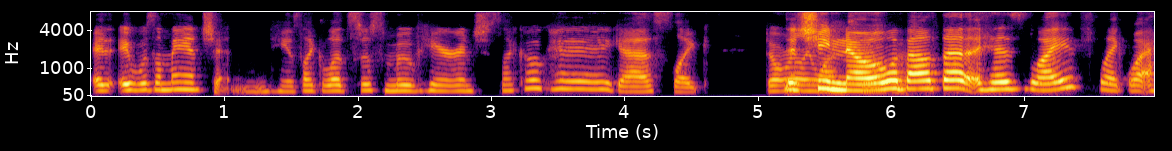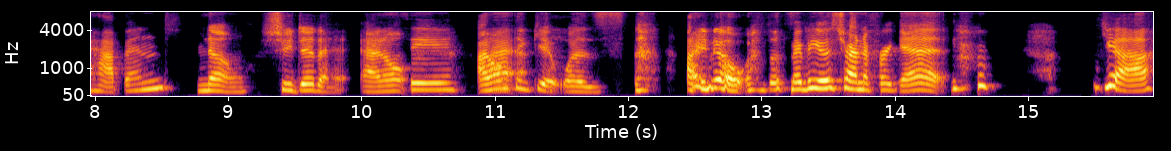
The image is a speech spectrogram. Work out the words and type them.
It, it was a mansion. He's like, let's just move here. And she's like, okay, I guess. Like, don't Did really she to, know but- about that his life, like what happened? No, she didn't. I don't. See, I don't think it was. I know. Maybe he was trying to forget. Yeah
